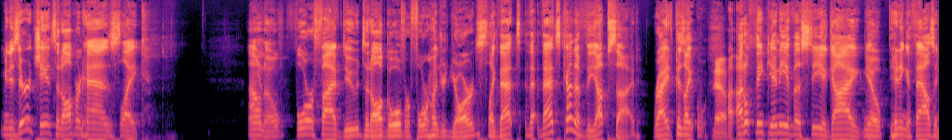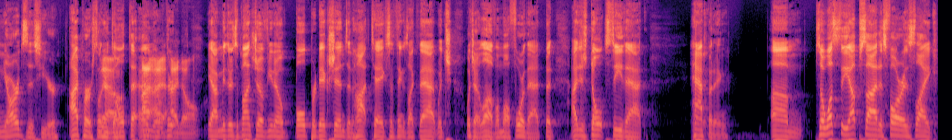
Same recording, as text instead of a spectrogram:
I mean, is there a chance that Auburn has like I don't know, four or five dudes that all go over 400 yards? Like that, that that's kind of the upside right? Because like, yeah. I, don't think any of us see a guy, you know, hitting a thousand yards this year. I personally no, don't. That, I, you know, I, I, don't. Yeah, I mean, there's a bunch of you know bold predictions and hot takes and things like that, which which I love. I'm all for that, but I just don't see that happening. Um, so what's the upside as far as like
